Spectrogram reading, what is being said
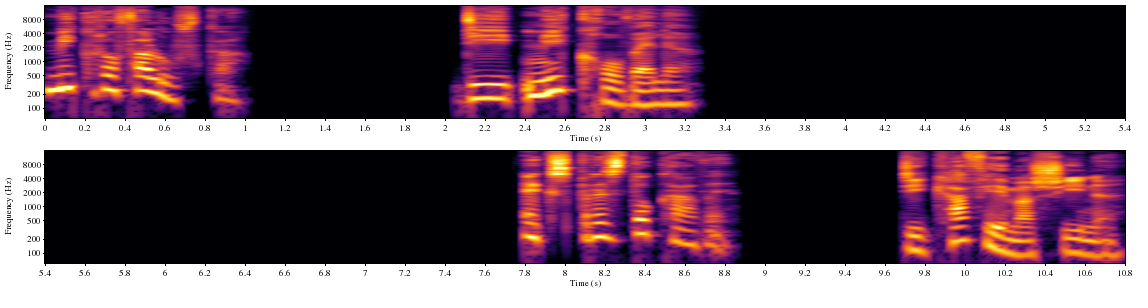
Mikrofalówka. Die Mikrowelle. Ekspres do kawy. Die Kaffeemaschine.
